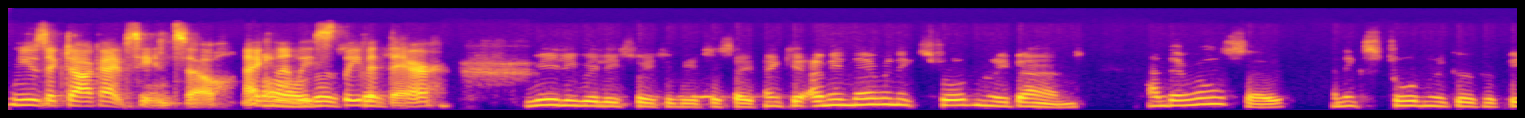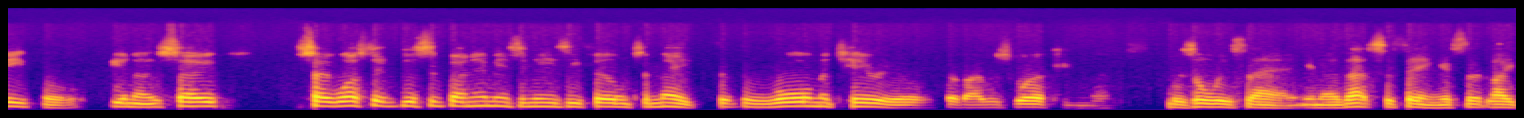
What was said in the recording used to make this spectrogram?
music doc i've seen so i can oh, at Oh, least that's- leave it there really, really sweet of you to say thank you. I mean, they're an extraordinary band, and they're also an extraordinary group of people. You know, so so whilst it, this is by no means an easy film to make, that the raw material that I was working with was always there. You know, that's the thing. Is that like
